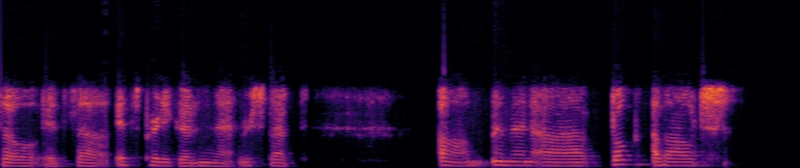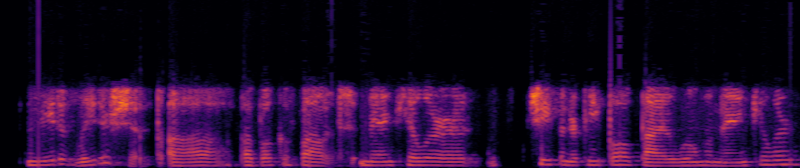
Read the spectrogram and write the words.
So it's uh, it's pretty good in that respect. Um, and then a book about Native leadership, uh, a book about Mankiller, Chief and Her People by Wilma Mankiller.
